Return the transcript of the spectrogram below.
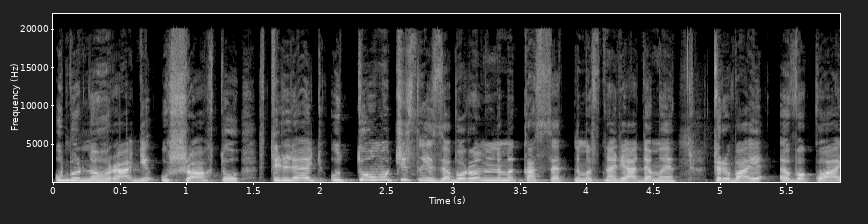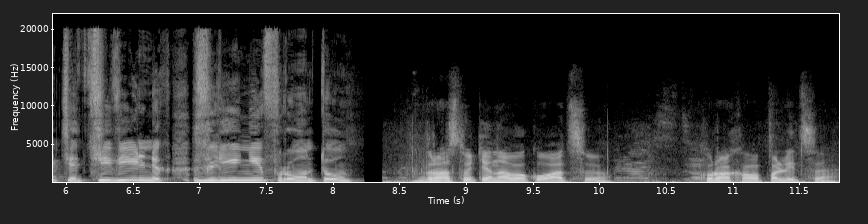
у Мирнограді у шахту. Стріляють у тому числі забороненими касетними снарядами. Триває евакуація цивільних з лінії фронту. Здравствуйте, на эвакуацию. Курахова полиция.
